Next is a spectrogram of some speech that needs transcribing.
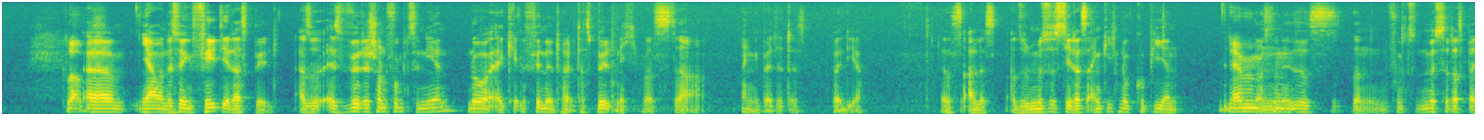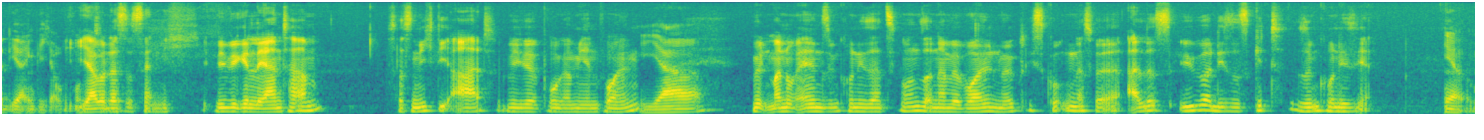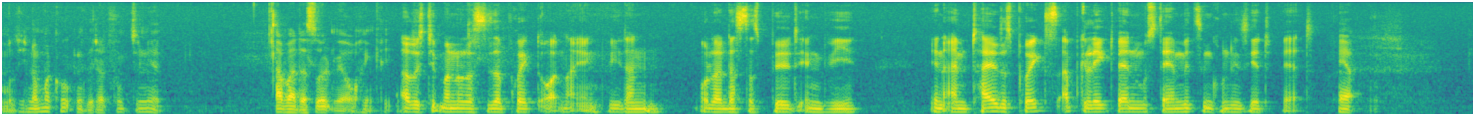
Glaube ich. Ähm, ja, und deswegen fehlt dir das Bild. Also es würde schon funktionieren, nur er findet halt das Bild nicht, was da eingebettet ist bei dir. Das ist alles. Also du müsstest dir das eigentlich nur kopieren. Ja, wir müssen. Dann, es, dann müsste das bei dir eigentlich auch funktionieren. Ja, aber das ist ja nicht, wie wir gelernt haben. Ist das nicht die Art, wie wir programmieren wollen? Ja. Mit manuellen Synchronisationen, sondern wir wollen möglichst gucken, dass wir alles über dieses Git synchronisieren. Ja, dann muss ich nochmal gucken, wie das funktioniert. Aber das sollten wir auch hinkriegen. Also ich tippe mal nur, dass dieser Projektordner irgendwie dann oder dass das Bild irgendwie in einem Teil des Projektes abgelegt werden muss, der mit synchronisiert wird. Ja.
